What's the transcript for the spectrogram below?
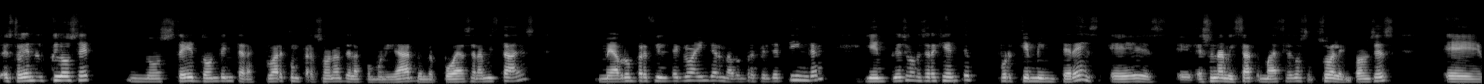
estoy en el closet, no sé dónde interactuar con personas de la comunidad, donde pueda hacer amistades, me abro un perfil de Grindr, me abro un perfil de Tinder y empiezo a conocer gente porque mi interés es, eh, es una amistad más algo sexual. Entonces, eh,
